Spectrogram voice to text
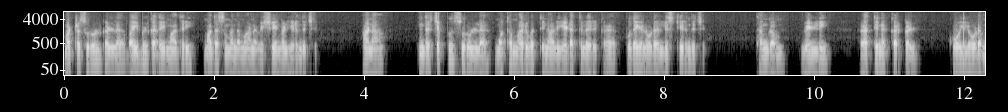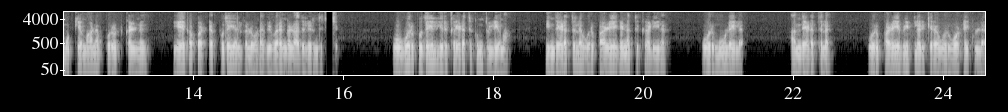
மற்ற சுருள்கள்ல பைபிள் கதை மாதிரி மத சம்பந்தமான விஷயங்கள் இருந்துச்சு. ஆனா இந்த செப்பு சுருள்ல மொத்தம் அறுபத்தி நாலு இடத்துல இருக்கிற புதையலோட லிஸ்ட் இருந்துச்சு. தங்கம் வெள்ளி ரத்தின கற்கள் கோயிலோட முக்கியமான பொருட்கள்னு ஏகப்பட்ட புதையல்களோட விவரங்கள் அதில் இருந்துச்சு. ஒவ்வொரு புதையல் இருக்கிற இடத்துக்கும் துல்லியமா. இந்த இடத்துல ஒரு பழைய கிணத்துக்கு அடியில ஒரு மூலையில அந்த இடத்துல ஒரு பழைய வீட்டில் இருக்கிற ஒரு ஓட்டைக்குள்ள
